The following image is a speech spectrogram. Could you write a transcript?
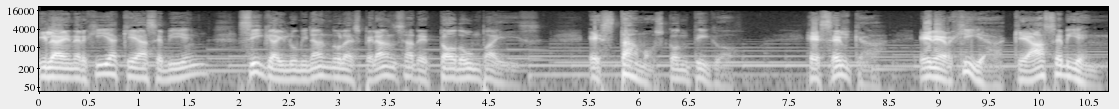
y la energía que hace bien siga iluminando la esperanza de todo un país. Estamos contigo. GESELCA, energía que hace bien.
